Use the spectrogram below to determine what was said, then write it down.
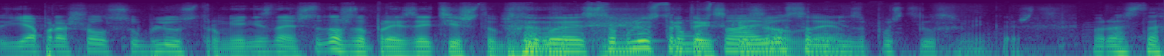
я прошел сублюструм. Я не знаю, что должно произойти, чтобы... чтобы сказал, установился, но не запустился, мне кажется. Просто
